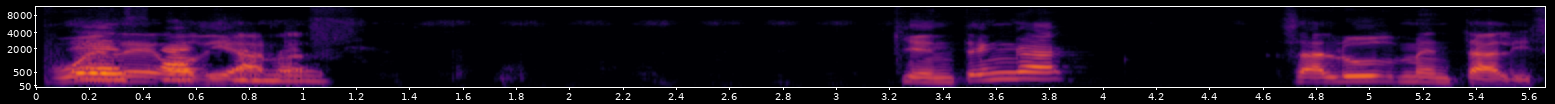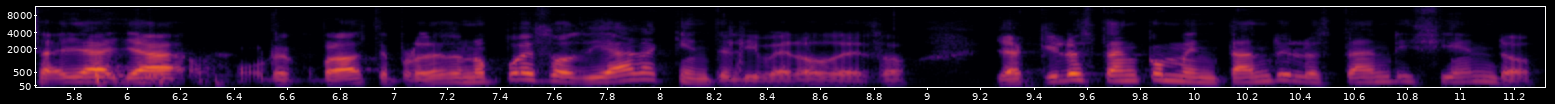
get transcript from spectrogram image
puede odiarlas. Quien tenga salud mental y se haya ya recuperado este proceso, no puedes odiar a quien te liberó de eso. Y aquí lo están comentando y lo están diciendo.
